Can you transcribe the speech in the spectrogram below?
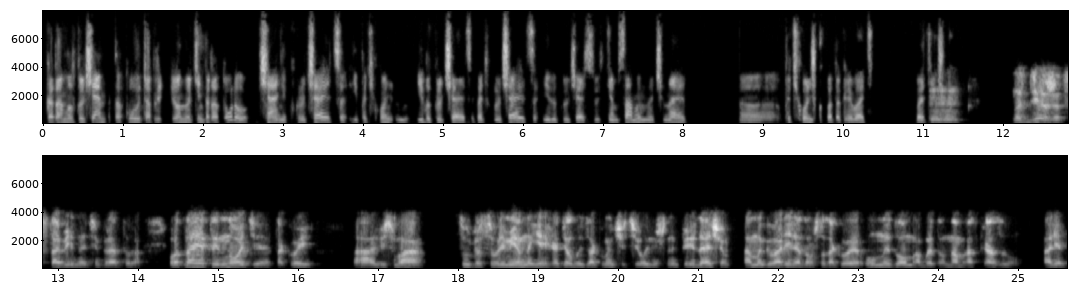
Когда мы включаем какую-то определенную температуру, чайник включается и потихоньку и выключается, опять включается и выключается. То есть тем самым начинает э, потихонечку подогревать в эту Мгм. Ну, держит стабильная температура. Вот на этой ноте, такой а, весьма суперсовременной, я и хотел бы закончить сегодняшнюю передачу. А мы говорили о том, что такое умный дом. Об этом нам рассказывал Олег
